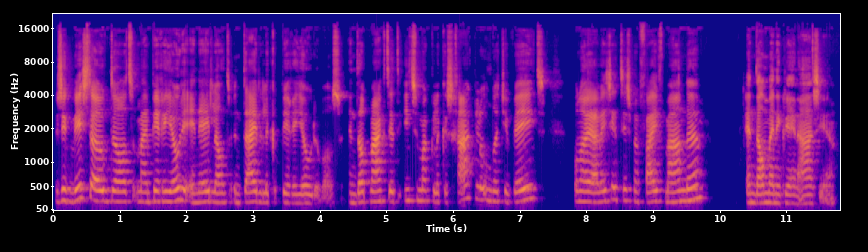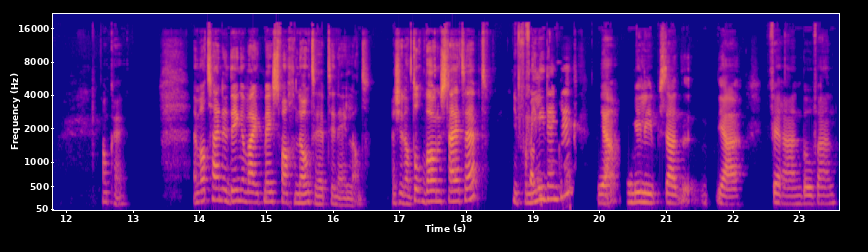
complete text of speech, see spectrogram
Dus ik wist ook dat mijn periode in Nederland een tijdelijke periode was. En dat maakt het iets makkelijker schakelen, omdat je weet, van, nou ja, weet je, het is maar vijf maanden en dan ben ik weer in Azië. Oké. Okay. En wat zijn de dingen waar je het meest van genoten hebt in Nederland? Als je dan toch bonustijd hebt, je familie, denk ik? Ja, familie staat ja, ver aan, bovenaan.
